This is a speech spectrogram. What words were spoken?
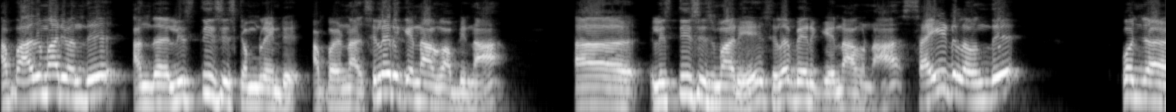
அப்போ அது மாதிரி வந்து அந்த லிஸ்தீசிஸ் கம்ப்ளைண்ட்டு அப்போ என்ன சிலருக்கு என்ன ஆகும் அப்படின்னா லிஸ்தீசிஸ் மாதிரி சில பேருக்கு என்ன ஆகும்னா சைடில் வந்து கொஞ்சம்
